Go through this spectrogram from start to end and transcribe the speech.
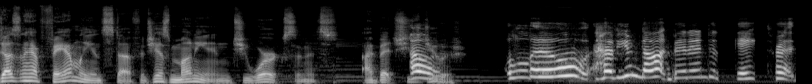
doesn't have family and stuff, and she has money and she works, and it's. I bet she's Oh. Jewish. Lou, have you not been into the gate thread?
